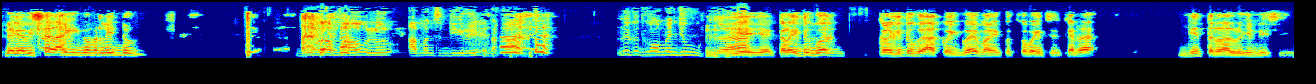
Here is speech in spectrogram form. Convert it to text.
Udah gak bisa lagi gue berlindung. Gue gak mau lu aman sendiri enak aja. Lu ikut komen Iya juga. iya. Kalau itu gue kalau gitu gue akui gue emang ikut komen sih karena dia terlalu ini sih.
